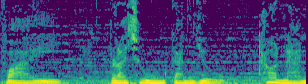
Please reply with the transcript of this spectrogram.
ไฟ ประชุมกันอยู่ เท่านั้น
